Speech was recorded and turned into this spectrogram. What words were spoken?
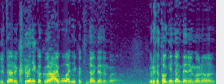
일단은 그러니까 그걸 알고 가니까 긴장되는 거야. 그리고 더 긴장되는 거는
